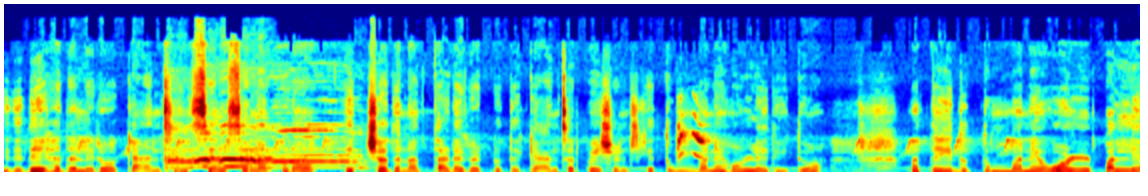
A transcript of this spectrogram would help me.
ಇದು ದೇಹದಲ್ಲಿರುವ ಕ್ಯಾನ್ಸರ್ ಸೆಲ್ಸನ್ನು ಕೂಡ ಹೆಚ್ಚೋದನ್ನು ತಡೆಗಟ್ಟುತ್ತೆ. ಕ್ಯಾನ್ಸರ್ ಪೇಷಂಟ್ಸ್ಗೆ ತುಂಬಾ ಒಳ್ಳೆಯದು ಇದು. ಮತ್ತು ಇದು ತುಂಬಾ ಒಳ್ಳೆ ಪಲ್ಯ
